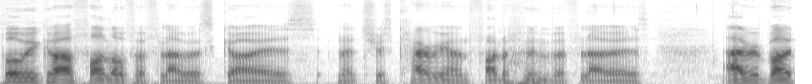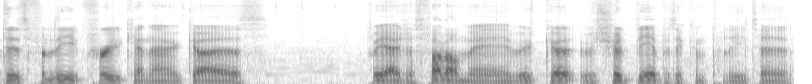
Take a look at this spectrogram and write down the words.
But we gotta follow the flowers, guys. Let's just carry on following the flowers. Everybody's freaking out, guys. But yeah, just follow me. We, could, we should be able to complete it.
